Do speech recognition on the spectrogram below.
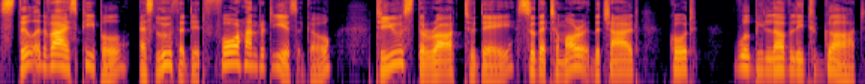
still advise people, as Luther did 400 years ago, to use the rod today so that tomorrow the child, quote, will be lovely to God.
